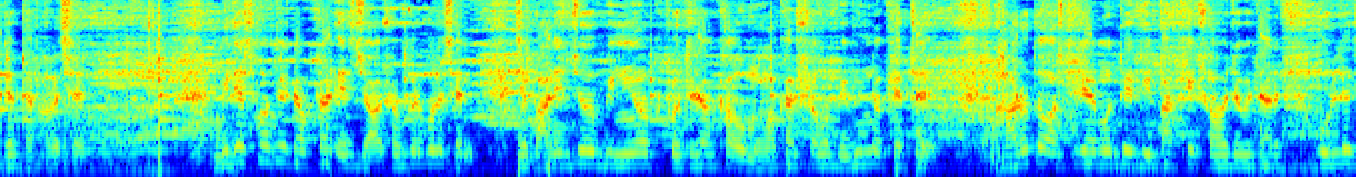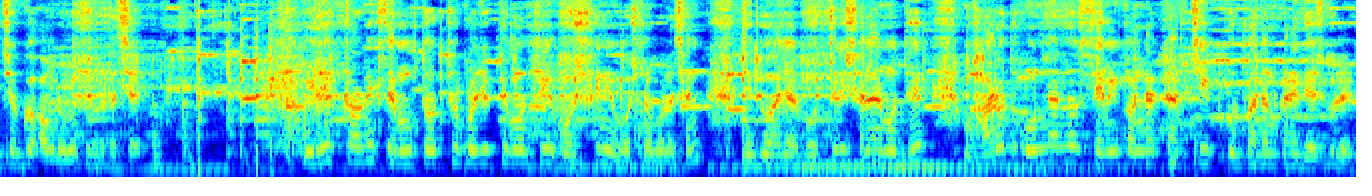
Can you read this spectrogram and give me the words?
গ্রেপ্তার করেছে। বিদেশমন্ত্রী ডক্টর এস জয়শঙ্কর বলেছেন যে বাণিজ্য, বিনিয়োগ, প্রতিরক্ষা ও মহাকাশ সহ বিভিন্ন ক্ষেত্রে ভারত ও অস্ট্রেলিয়ার মধ্যে দ্বিপাক্ষিক সহযোগিতার উল্লেখযোগ্য অগ্রগতি ঘটেছে। ইলেকট্রনিক্স এবং তথ্য প্রযুক্তি মন্ত্রী অশ্বিনী বৈষ্ণব বলেছেন যে দু হাজার বত্রিশ সালের মধ্যে ভারত অন্যান্য সেমিকন্ডাক্টর চিপ উৎপাদনকারী দেশগুলির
